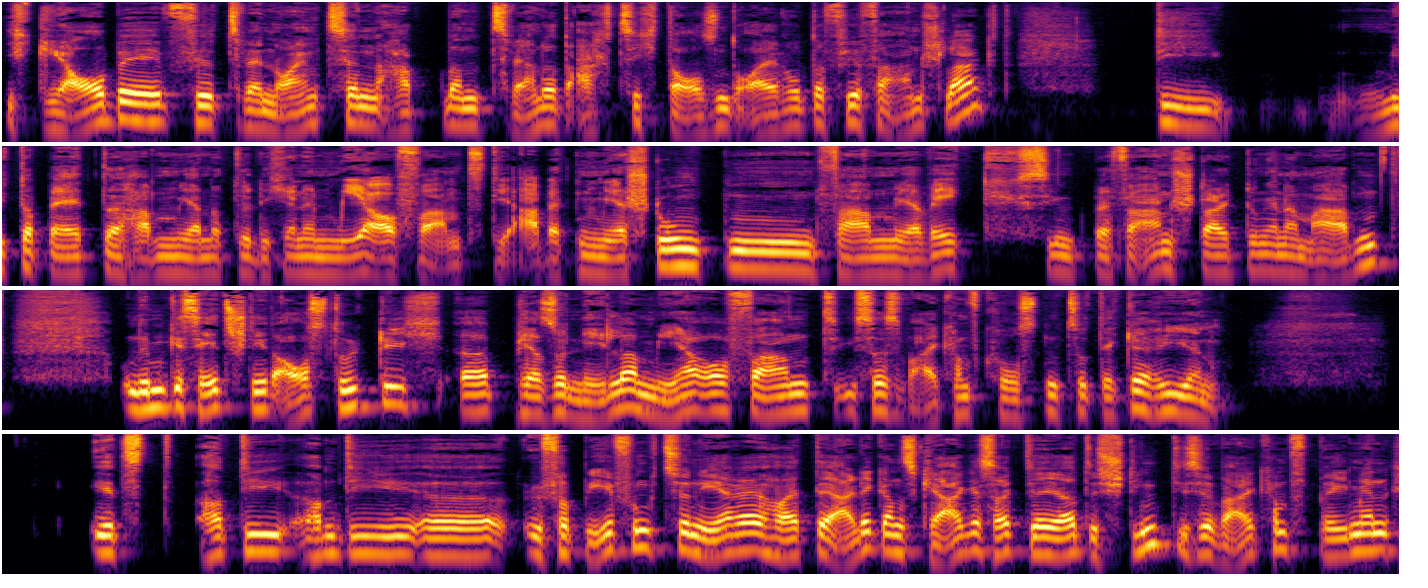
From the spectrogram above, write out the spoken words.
ich glaube, für 2019 hat man 280.000 Euro dafür veranschlagt. Die Mitarbeiter haben ja natürlich einen Mehraufwand. Die arbeiten mehr Stunden, fahren mehr weg, sind bei Veranstaltungen am Abend. Und im Gesetz steht ausdrücklich, äh, personeller Mehraufwand ist als Wahlkampfkosten zu deklarieren. Jetzt hat die, haben die äh, ÖVP-Funktionäre heute alle ganz klar gesagt, ja, ja, das stimmt, diese Wahlkampfprämien,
